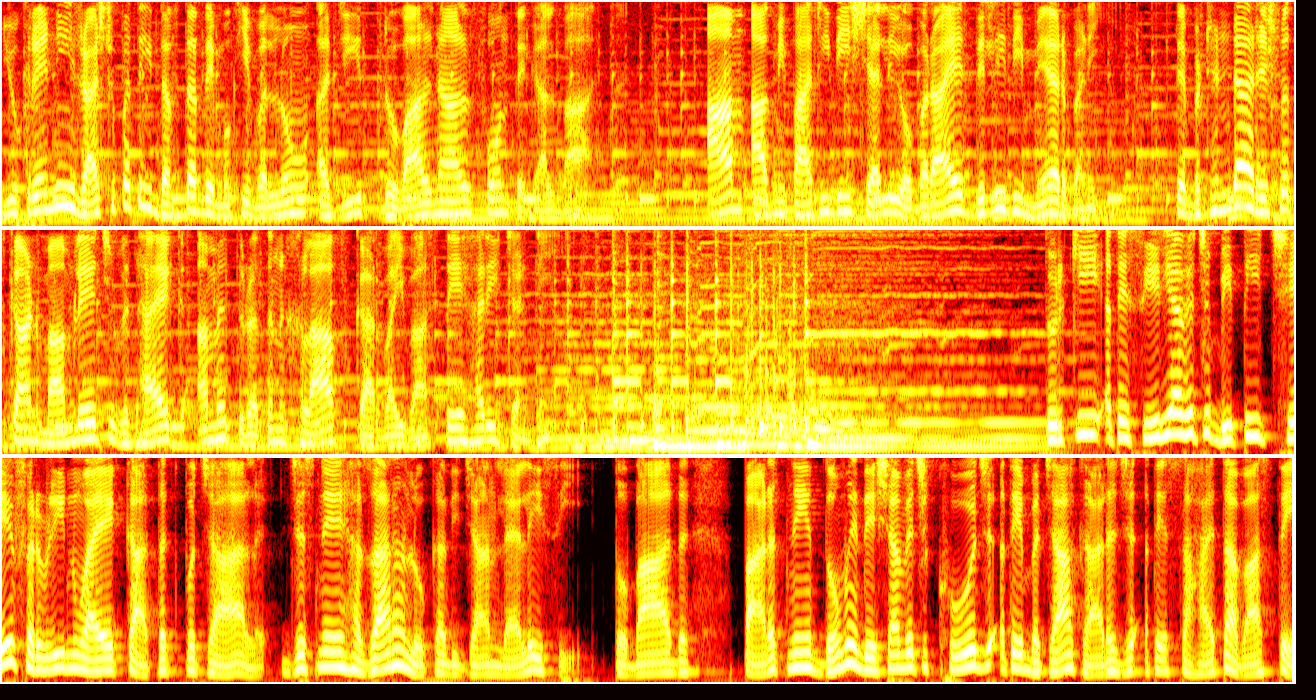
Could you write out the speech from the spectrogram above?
ਯੂਕਰੇਨੀ ਰਾਸ਼ਟਰਪਤੀ ਦਫ਼ਤਰ ਦੇ ਮੁਖੀ ਵੱਲੋਂ ਅਜੀਤ ਡੋਵਾਲ ਨਾਲ ਫੋਨ ਤੇ ਗੱਲਬਾਤ। ਆਮ ਆਦਮੀ ਪਾਰਟੀ ਦੀ ਸ਼ੈਲੀ ਓਬਰਾਏ ਦਿੱਲੀ ਦੀ ਮੇਅਰ ਬਣੀ ਤੇ ਬਠਿੰਡਾ ਰਿਸ਼ਵਤ ਕਾਂਡ ਮਾਮਲੇ 'ਚ ਵਿਧਾਇਕ ਅਮਿਤ ਰਤਨ ਖਿਲਾਫ ਕਾਰਵਾਈ ਵਾਸਤੇ ਹਰੀ ਝੰਡੀ। ਤੁਰਕੀ ਅਤੇ ਸੀਰੀਆ ਵਿੱਚ ਬੀਤੀ 6 ਫਰਵਰੀ ਨੂੰ ਆਏ ਘਾਤਕ ਪੁਚਾਲ, ਜਿਸ ਨੇ ਹਜ਼ਾਰਾਂ ਲੋਕਾਂ ਦੀ ਜਾਨ ਲੈ ਲਈ ਸੀ, ਤੋਂ ਬਾਅਦ ਭਾਰਤ ਨੇ ਦੋਵੇਂ ਦੇਸ਼ਾਂ ਵਿੱਚ ਖੋਜ ਅਤੇ ਬਚਾਅ ਕਾਰਜ ਅਤੇ ਸਹਾਇਤਾ ਵਾਸਤੇ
